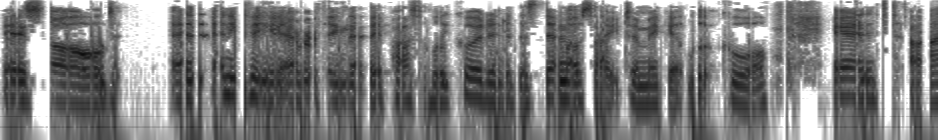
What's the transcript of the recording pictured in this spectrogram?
installed anything and everything that they possibly could into this demo site to make it look cool. And uh,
